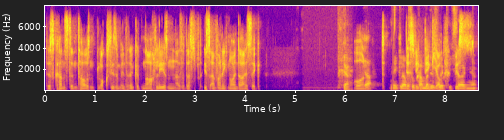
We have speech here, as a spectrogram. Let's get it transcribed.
Das kannst du in tausend Blogs, die es im Internet gibt, nachlesen. Also das ist einfach nicht 39. Ja, und ja. ich glaube, so kann man das wirklich sagen. Ja.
